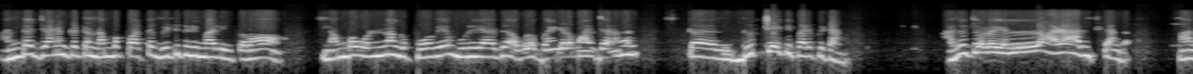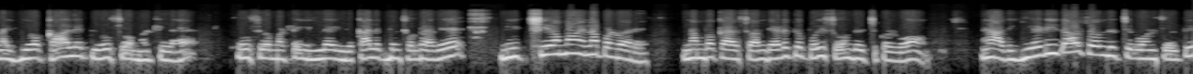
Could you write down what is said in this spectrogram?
அந்த ஜனங்கிட்ட நம்ம பார்த்த வீட்டுக்கிளி மாதிரி இருக்கிறோம். நம்ம ஒன்றும் அங்கே போகவே முடியாது. அவ்வளோ பயங்கரமான ஜனங்கள். துர்ச்செய்தி பரப்பிட்டாங்க. அதை சொல்ல எல்லாம் அழ ஆரம்பிச்சிட்டாங்க. ஆனால் ஐயோ காலேப் யோசுவ மட்டும் இல்லை. யோசுவா மட்டும் இல்லை இந்த காலேப்னு சொல்கிறாரு நிச்சயமாக என்ன பண்ணுவார்? நம்ம க அந்த இடத்த போய் சோர்ந்து வச்சுக்கொள்வோம். ஆஹ் அது சோர்ந்து வச்சுக்குவோம்னு சொல்லிட்டு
